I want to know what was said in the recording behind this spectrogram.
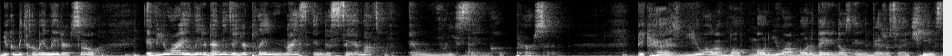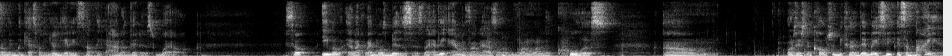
you can become a leader. So if you are a leader, that means that you're playing nice in the sandbox with every single person. Because you all are both you are motivating those individuals to achieve something, but guess what? You're getting something out of it as well. So even like like most businesses, like I think Amazon has one one of the coolest um, organizational culture because they basically it's a buy-in.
